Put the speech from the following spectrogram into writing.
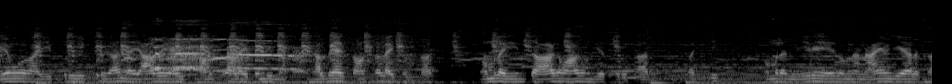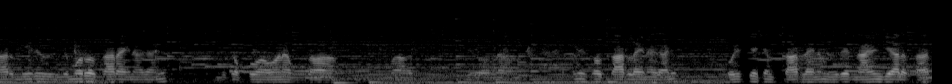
మేము ఇప్పుడు ఇప్పుడు కానీ యాభై ఐదు సంవత్సరాలు అవుతుంది నలభై ఐదు సంవత్సరాలు అవుతుంది సార్. మమ్మల్ని ఇంత ఆగం ఆగం చేస్తారు సార్. వచ్చి మమ్మల్ని మీరే ఏదో ఉన్న న్యాయం చేయాలి సార్. మీరు ఎవరో సార్ అయినా కానీ ఇంకా పో- మన మన సార్లు అయినా కానీ పోలీస్ స్టేషన్ సార్లు అయినా మీరే న్యాయం చేయాలి సార్.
